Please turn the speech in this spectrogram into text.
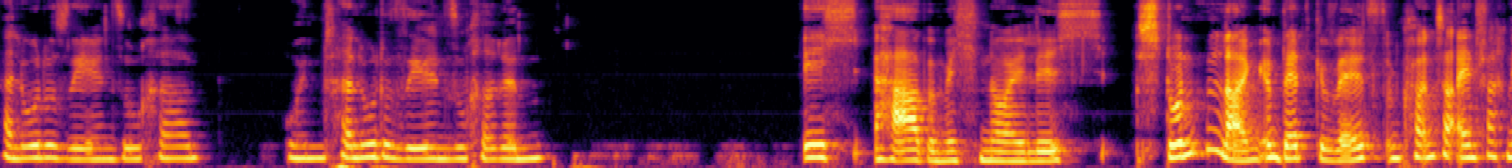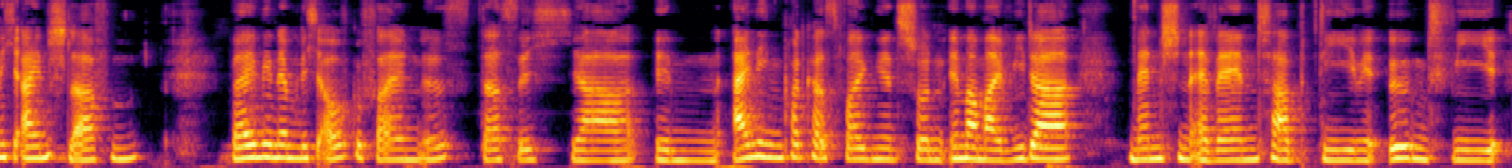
Hallo du Seelensucher und hallo du Seelensucherin. Ich habe mich neulich stundenlang im Bett gewälzt und konnte einfach nicht einschlafen, weil mir nämlich aufgefallen ist, dass ich ja in einigen Podcast-Folgen jetzt schon immer mal wieder Menschen erwähnt habe, die irgendwie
